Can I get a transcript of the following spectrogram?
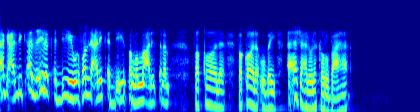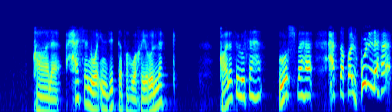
أجعل لك أدعي لك قد إيه وصلي عليك قد إيه صلى الله عليه وسلم. فقال فقال أبي أأجعل لك ربعها؟ قال حسن وإن زدت فهو خير لك. قال ثلثها؟ نصفها حتى قال كلها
